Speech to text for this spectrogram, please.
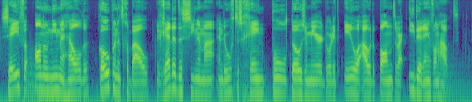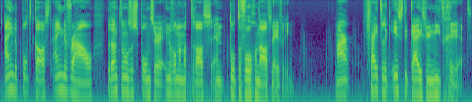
Zeven anonieme helden kopen het gebouw, redden de cinema en er hoeft dus geen bulldozer meer door dit eeuwenoude pand waar iedereen van houdt. Einde podcast, einde verhaal. Bedankt aan onze sponsor, een of ander matras en tot de volgende aflevering. Maar feitelijk is de keizer niet gered.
